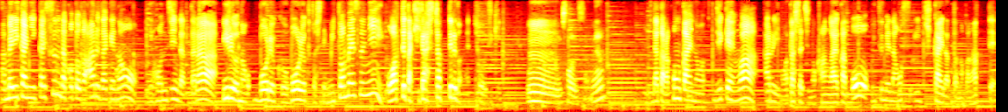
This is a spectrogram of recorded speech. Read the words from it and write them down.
アメリカに一回住んだことがあるだけの日本人だったら、ビルの暴力を暴力として認めずに終わってた気がしちゃってるのね、正直。うん、そうですよね。だから今回の事件は、ある意味私たちの考え方を見つめ直すいい機会だったのかなって。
